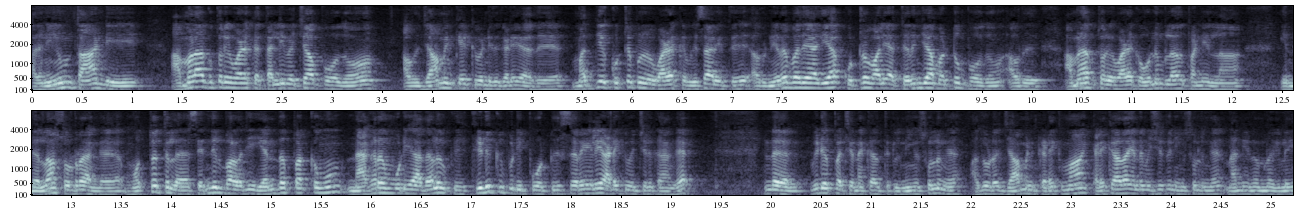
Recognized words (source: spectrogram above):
அதனையும் தாண்டி அமலாக்கத்துறை வழக்கை தள்ளி வச்சா போதும். அவர் ஜாமீன் கேட்க வேண்டியது கிடையாது. மத்திய குற்றப்பிரிவு வழக்கை விசாரித்து அவர் நிரபதியாதியாக குற்றவாளியாக தெரிஞ்சால் மட்டும் போதும். அவர் அமலாக்கத்துறை வழக்கை ஒண்ணுமில்லாத பண்ணிடலாம் என்றெல்லாம் சொல்கிறாங்க மொத்தத்தில் செந்தில் பாலாஜி எந்த பக்கமும் நகர முடியாத அளவுக்கு கிடுக்கு பிடி போட்டு சிறையிலே அடக்கி வச்சுருக்காங்க. இந்த வீடியோ பற்றின கருத்துக்கள் நீங்கள் சொல்லுங்கள் அதோட ஜாமீன் கிடைக்குமா கிடைக்காதா என்ற விஷயத்தை நீங்கள் சொல்லுங்கள் நன்றி நண்பர்களே.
